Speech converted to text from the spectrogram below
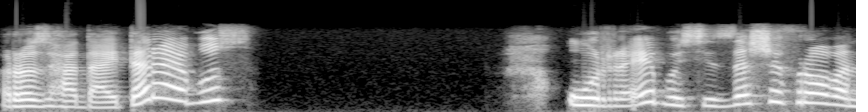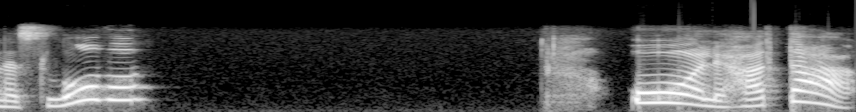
Розгадайте ребус. У ребусі зашифроване слово Ольга, так.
